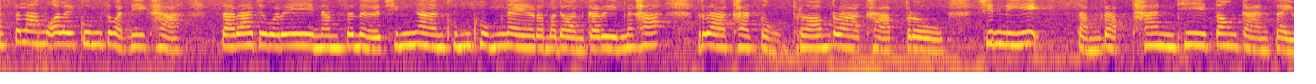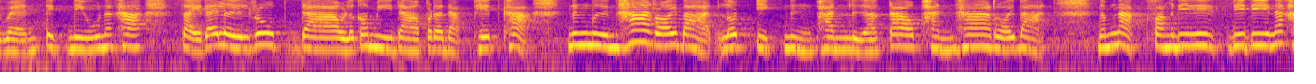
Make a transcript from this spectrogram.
อัสสลามุอะลัยกุมสวัสดีค่ะ ซาร่าจิวเวลรี่นำเสนอชิ้นงานคุ้มๆในรอมฎอนกรีมนะคะ ราคาส่งพร้อมราคาโปร ชิ้นนี้สำหรับท่านที่ต้องการใส่แหวนติดนิ้วนะคะ ใส่ได้เลยรูปดาวแล้วก็มีดาวประดับเพชรค่ะ 1,500 บาทลดอีก 1,000 เหลือ 9,500 บาท น้ำหนักฟังดีๆนะค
